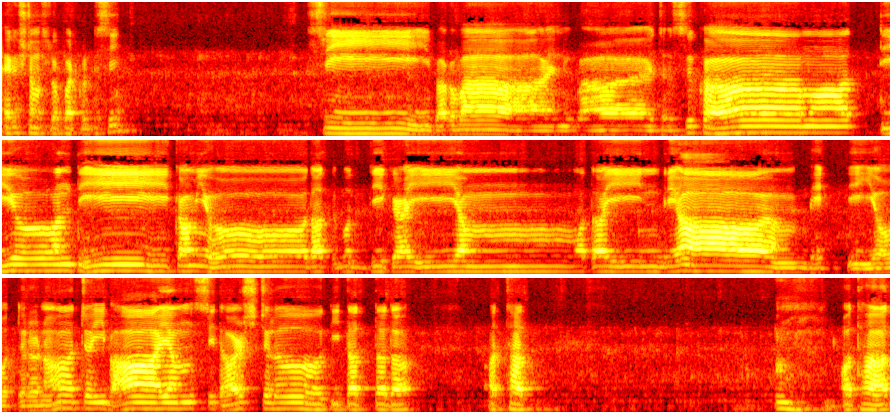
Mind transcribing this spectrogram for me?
একুশতম শ্লোক পাঠ করতেছি। શ્રી ભગવાન ભજ સુખમત્યોંતિકમ્યોદત્બુદ્ધિગ્રહ્યમ મત ઇન્દ્રિયામ ভিত্তিয়ত্র ন চৈবায়ম শ্রিতশ্চলতি তত্তত। অর্থাৎ অর্থাৎ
